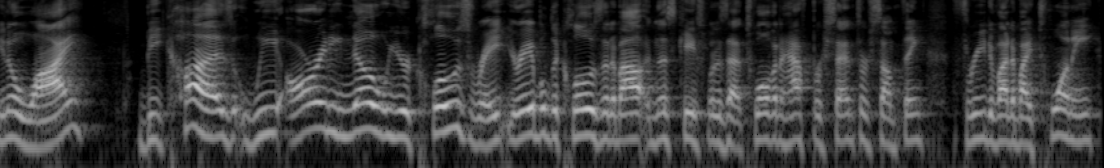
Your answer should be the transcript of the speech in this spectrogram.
You know why? Because we already know your close rate. You're able to close at about, in this case, what is that, 12.5% or something, 3 divided by 20.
